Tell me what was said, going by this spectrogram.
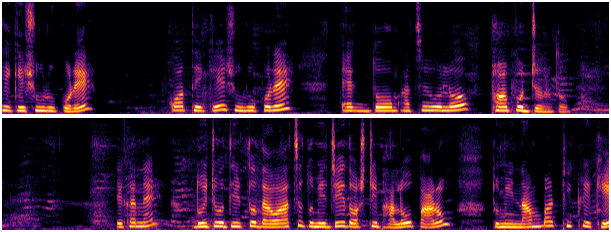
থেকে শুরু করে, ক থেকে শুরু করে একদম আছে হলো ঠ পর্যন্ত। এখানে দুইটি অতিরিক্ত দেওয়া আছে, তুমি যে দশটি ভালো পারো, তুমি নাম্বার ঠিক রেখে,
